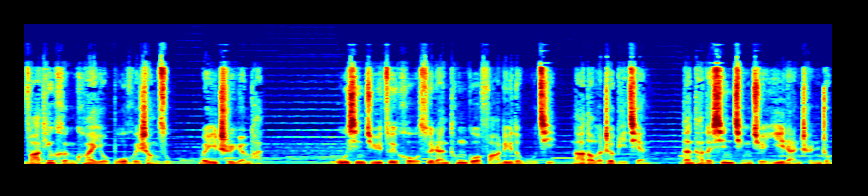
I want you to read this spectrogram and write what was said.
法庭很快又驳回上诉，维持原判。吴新菊最后虽然通过法律的武器拿到了这笔钱，但他的心情却依然沉重。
